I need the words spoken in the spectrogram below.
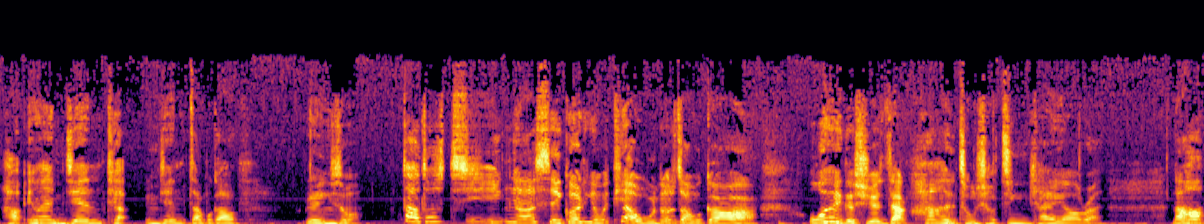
好，因为你今天跳，你今天长不高，原因是什么？大都是基因啊，谁管你有没有跳舞，然后就长不高啊？我有一个学长，他很从小筋开腰软，然后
